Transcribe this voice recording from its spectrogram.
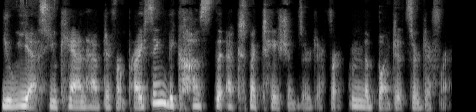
you, yes, you can have different pricing because the expectations are different and the budgets are different.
